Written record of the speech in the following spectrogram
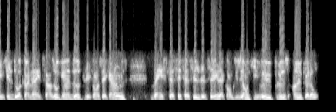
et qu'il doit connaître sans aucun doute les conséquences, ben c'est assez facile de tirer la conclusion qu'il veut plus un que l'autre.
